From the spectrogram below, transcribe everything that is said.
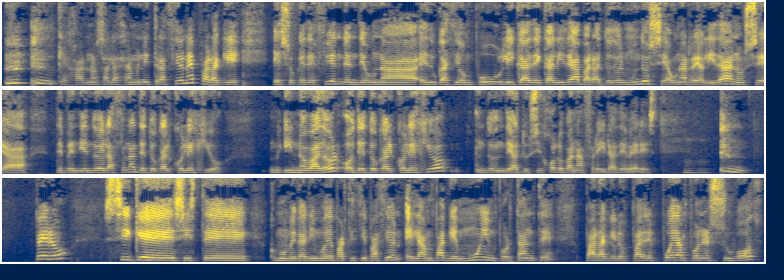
quejarnos a las administraciones para que eso que defienden de una educación pública de calidad para todo el mundo sea una realidad, no sea dependiendo de la zona te toca el colegio innovador o te toca el colegio donde a tus hijos los van a freír a deberes. Uh -huh. Pero sí que existe como mecanismo de participación el AMPA, que es muy importante para que los padres puedan poner su voz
